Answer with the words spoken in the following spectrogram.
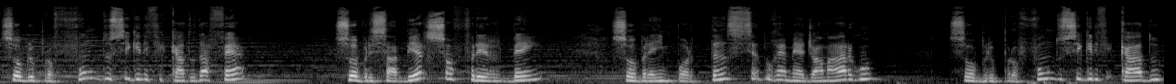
sobre o profundo significado da fé, sobre saber sofrer bem, sobre a importância do remédio amargo sobre o profundo significado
